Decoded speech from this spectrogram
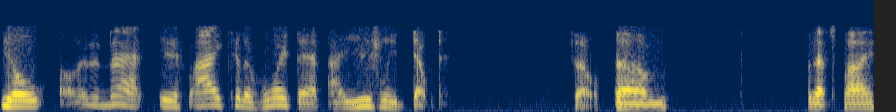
you know. Other than that, if I can avoid that, I usually don't. So um, that's my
